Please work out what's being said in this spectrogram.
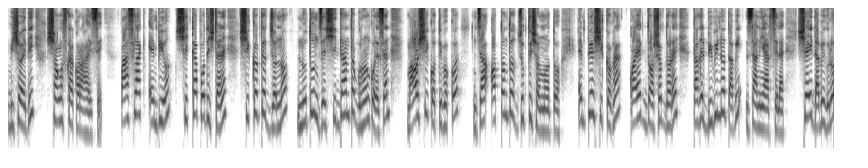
বিষয়াদি সংস্কার করা হয়েছে। পাঁচ লাখ এমপিও শিক্ষা প্রতিষ্ঠানে শিক্ষকদের জন্য নতুন যে সিদ্ধান্ত গ্রহণ করেছেন মাওসি কর্তৃপক্ষ, যা অত্যন্ত যুক্তিসম্মত। এমপিও শিক্ষকরা কয়েক দশক ধরে তাদের বিভিন্ন দাবি জানিয়ে আসছিলেন। সেই দাবিগুলো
